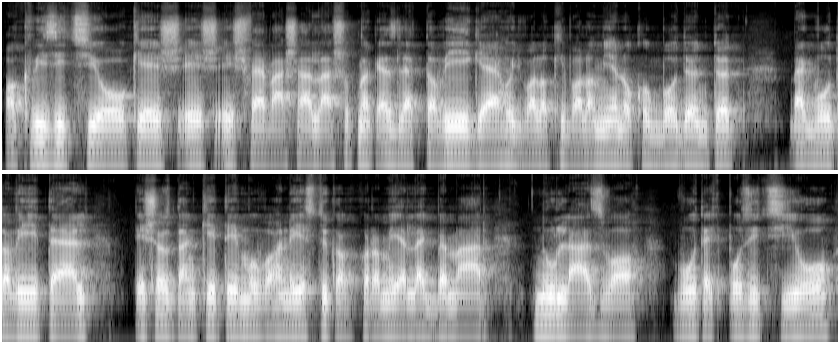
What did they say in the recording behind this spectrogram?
akvizíciók és, és, és felvásárlásoknak ez lett a vége, hogy valaki valamilyen okokból döntött, meg volt a vétel, és aztán két év múlva, ha néztük, akkor a mérlegben már nullázva volt egy pozíció,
